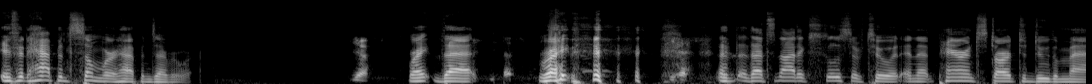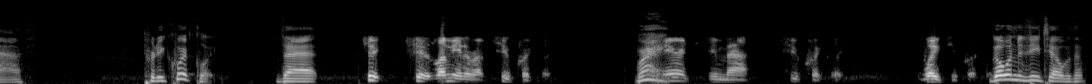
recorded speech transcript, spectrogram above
if it happens somewhere, it happens everywhere, Yes. right? That Yes. right. Yes. That- That's not exclusive to it, and that parents start to do the math pretty quickly. That Too, too, let me interrupt too quickly. right. Parents do math too quickly, way too quickly. Go into detail with that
